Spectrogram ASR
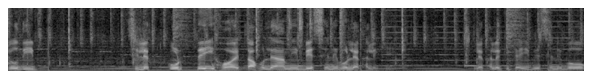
যদি সিলেক্ট করতেই হয়, তাহলে আমি বেছে নেব লেখালেখি। লেখালেখিটাই বেছে নেব।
